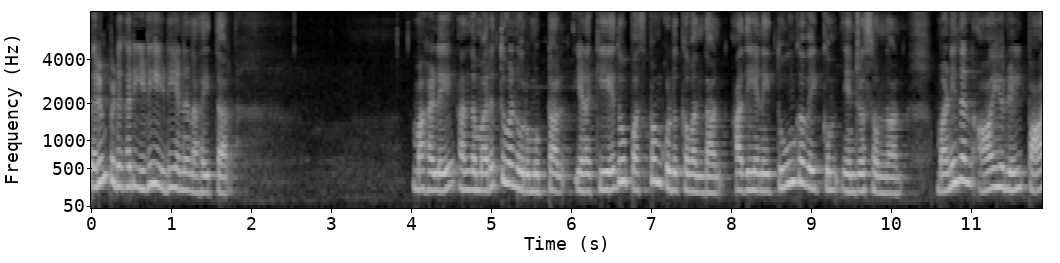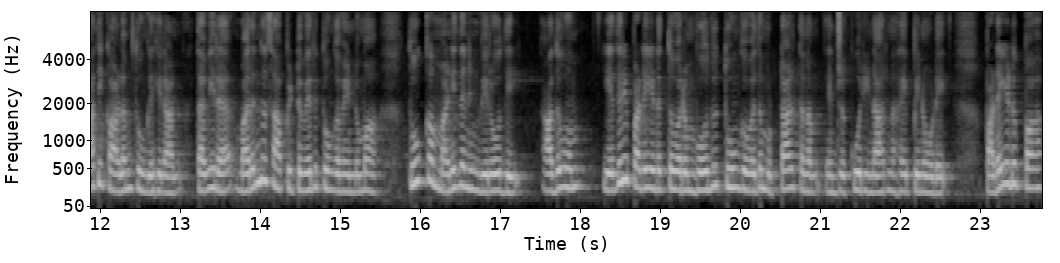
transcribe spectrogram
பெரும்பிடுகர் இடி இடி என நகைத்தார். மகளே அந்த மருத்துவன் ஒரு முட்டாள். எனக்கு ஏதோ பஸ்பம் கொடுக்க வந்தான். அது என்னை தூங்க வைக்கும் என்று சொன்னான். மனிதன் ஆயுளில் பாதி காலம் தூங்குகிறான். தவிர மருந்து சாப்பிட்டு வேறு தூங்க வேண்டுமா? தூக்கம் மனிதனின் விரோதி. அதுவும் எதிரி படையெடுத்து வரும்போது தூங்குவது முட்டாள்தனம் என்று கூறினார் நகைப்பினோடே. படையெடுப்பா?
